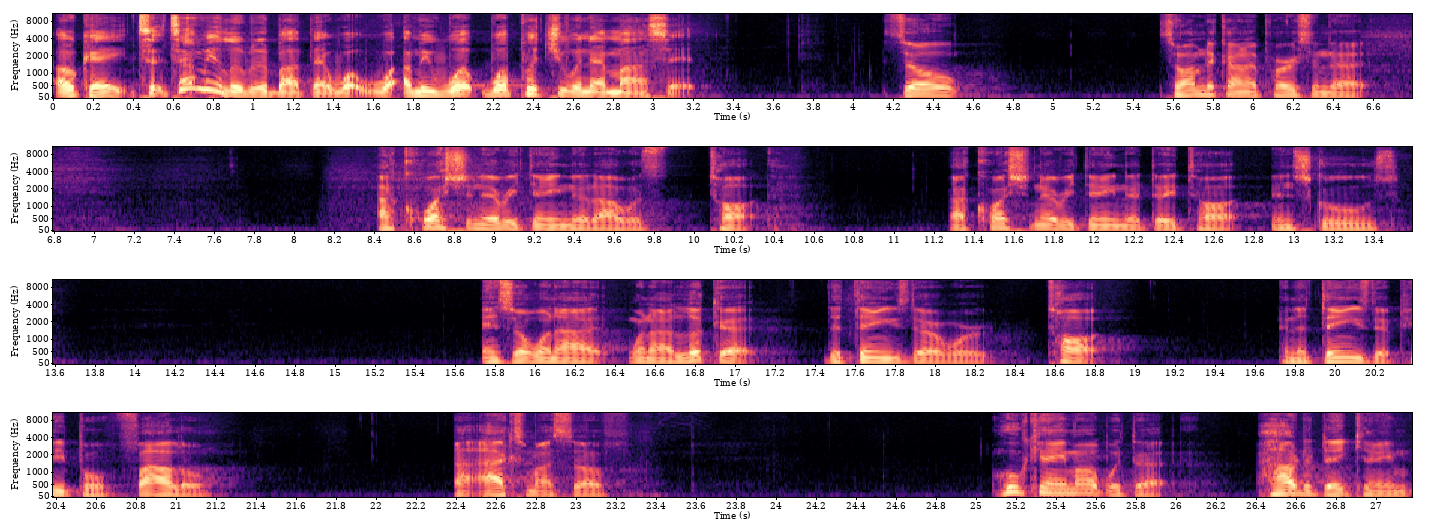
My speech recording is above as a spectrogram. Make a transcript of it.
Okay, T- tell me a little bit about that. What, what I mean, what what put you in that mindset? So, so I'm the kind of person that I question everything that I was taught. I question everything that they taught in schools. And so when I when I look at the things that were taught and the things that people follow, I ask myself, who came up with that? How did they came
